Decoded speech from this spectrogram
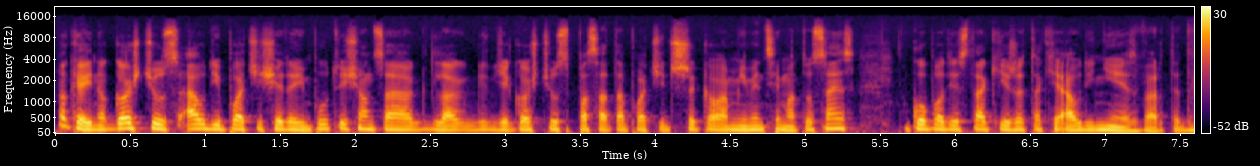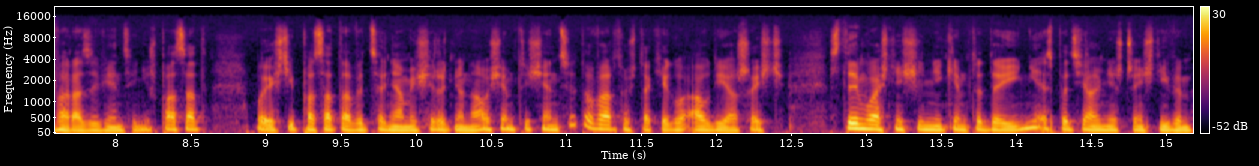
Okej, okay, no gościu z Audi płaci 7,5 tysiąca, gdzie gdzie gościu z Passata płaci 3 koła, mniej więcej ma to sens. Kłopot jest taki, że takie Audi nie jest warte dwa razy więcej niż Passat, bo jeśli Passata wyceniamy średnio na 8 tysięcy, to wartość takiego Audi A6 z tym właśnie silnikiem TDI nie specjalnie szczęśliwym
